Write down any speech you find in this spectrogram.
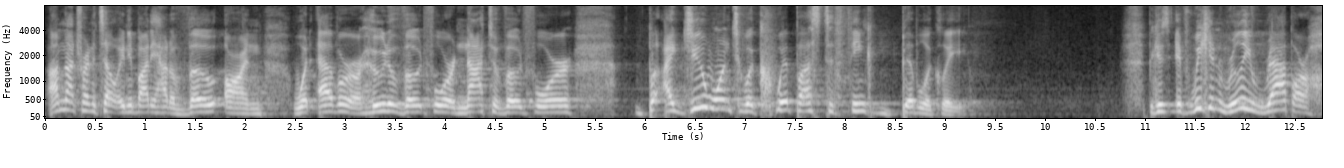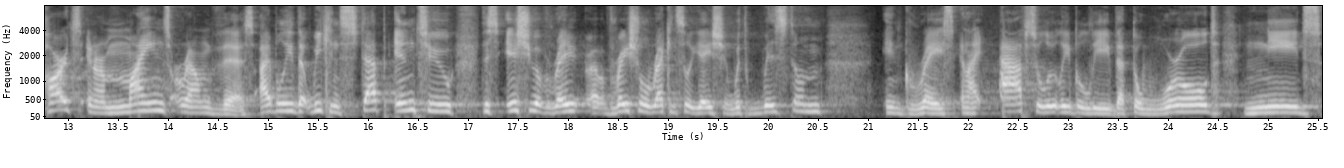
I'm not trying to tell anybody how to vote on whatever or who to vote for or not to vote for, but I do want to equip us to think biblically. Because if we can really wrap our hearts and our minds around this, I believe that we can step into this issue of, ra- of racial reconciliation with wisdom and grace. And I absolutely believe that the world needs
